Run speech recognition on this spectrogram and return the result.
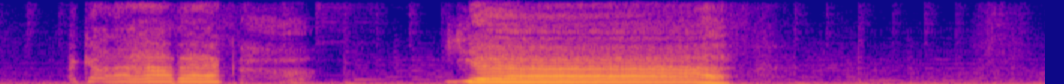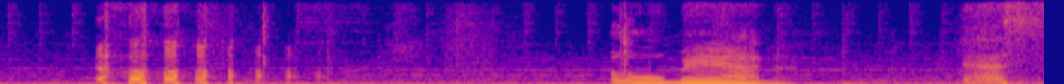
I got a Havoc! Yeah! oh, man. Yes!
